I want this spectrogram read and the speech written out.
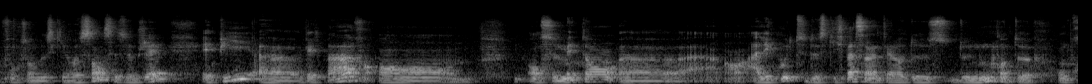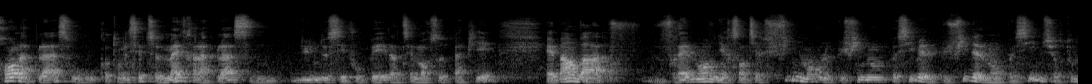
en fonction de ce qu'il ressent ces objets, et puis, euh, quelque part, en, se mettant à, l'écoute de ce qui se passe à l'intérieur de, nous, quand on prend la place, ou quand on essaie de se mettre à la place d'une de ces poupées, d'un de ces morceaux de papier, eh ben on va vraiment venir sentir finement, le plus finement possible et le plus fidèlement possible, surtout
